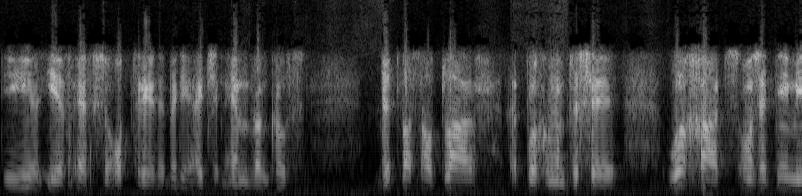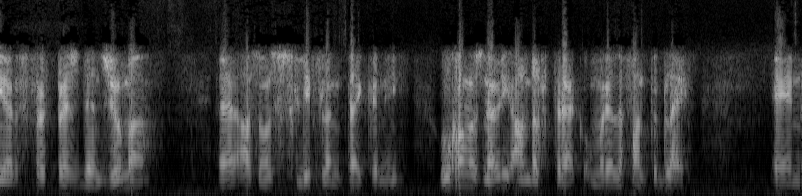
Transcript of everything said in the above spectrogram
die EFF se optrede by die H&M winkels, dit was al klaar 'n poging om te sê oogats ons het nie meer vir president Zuma uh, as ons liefling teken nie. Hoe gaan ons nou die aandag trek om relevant te bly? En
